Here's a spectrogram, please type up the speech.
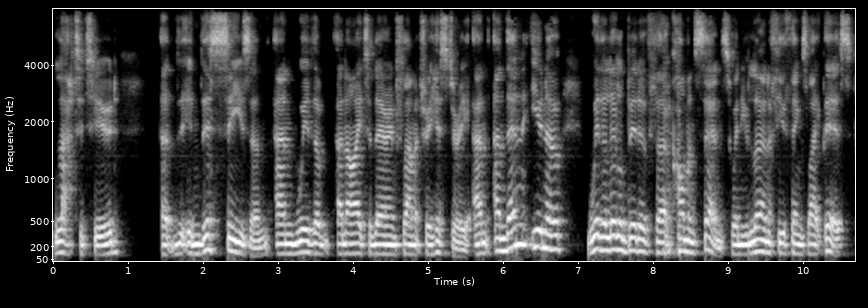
latitude, the, in this season, and with a, an eye to their inflammatory history. And, and then, you know, with a little bit of uh, common sense, when you learn a few things like this,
